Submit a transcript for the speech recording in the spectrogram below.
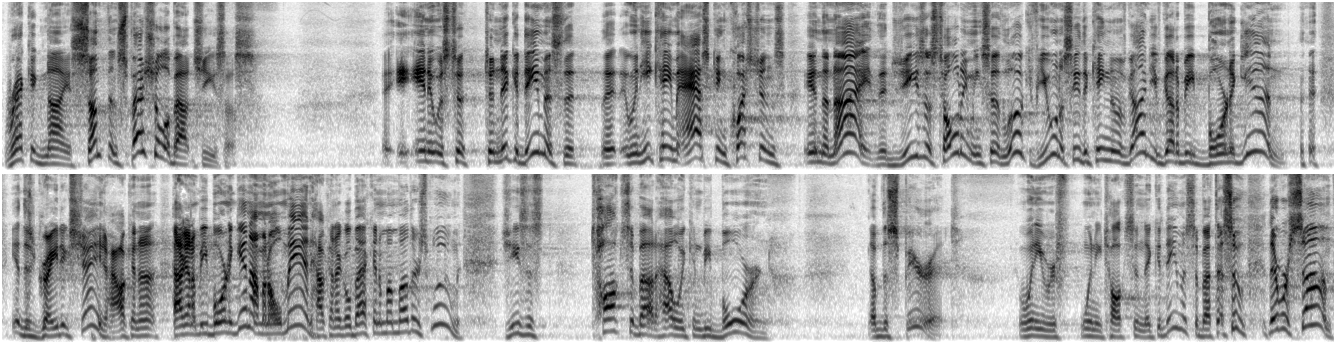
recognized something special about Jesus. And it was to, to Nicodemus that, that when he came asking questions in the night, that Jesus told him, he said, Look, if you want to see the kingdom of God, you've got to be born again. this great exchange. How can, I, how can I be born again? I'm an old man. How can I go back into my mother's womb? Jesus talks about how we can be born of the Spirit when he, when he talks to Nicodemus about that. So there were some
